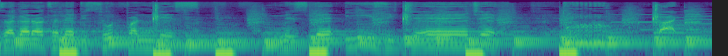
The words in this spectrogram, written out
J, Zagadat an episode pan this. Mr. Eazi JJ. Bad.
